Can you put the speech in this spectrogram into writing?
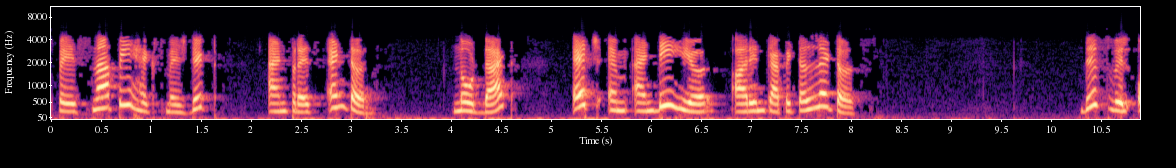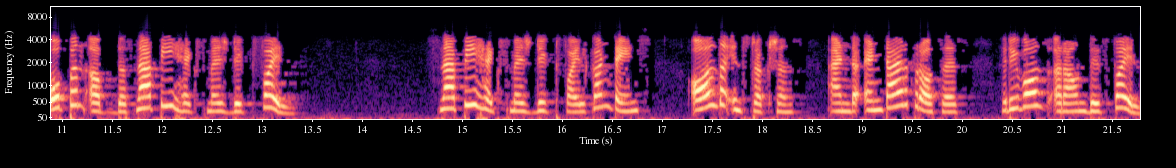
space snappy hex mesh dict and press enter. Note that H, M and D here are in capital letters. This will open up the snappy hex mesh dict file. Snappy hex mesh dict file contains all the instructions and the entire process revolves around this file.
